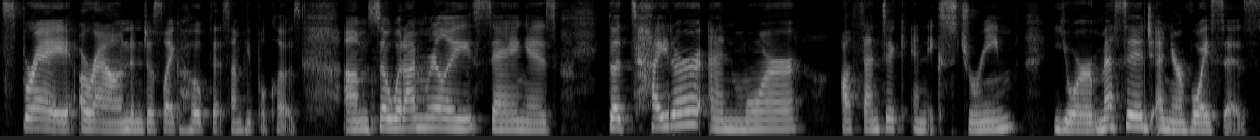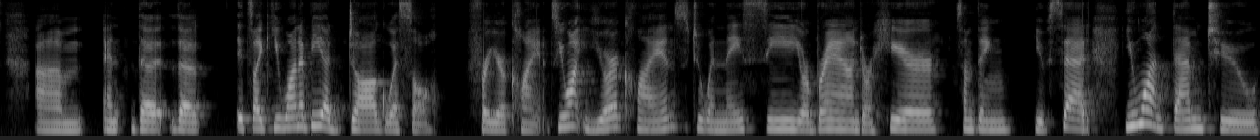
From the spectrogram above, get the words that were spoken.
spray around and just like hope that some people close. Um, so, what I'm really saying is the tighter and more authentic and extreme your message and your voices, um, and the the it's like you want to be a dog whistle for your clients. You want your clients to when they see your brand or hear something you've said, you want them to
